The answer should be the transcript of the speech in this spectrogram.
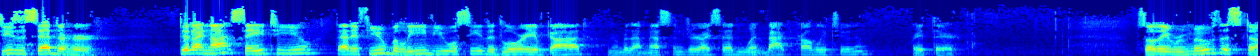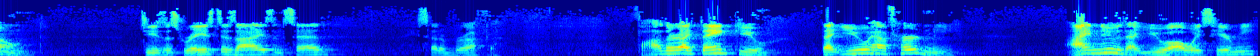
Jesus said to her, Did I not say to you that if you believe, you will see the glory of God? Remember that messenger I said went back probably to them? Right there. So they removed the stone. Jesus raised his eyes and said, He said a bracha. Father, I thank you that you have heard me. I knew that you always hear me,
